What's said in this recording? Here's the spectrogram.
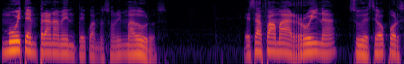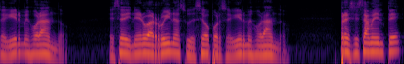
muy tempranamente cuando son inmaduros. Esa fama arruina su deseo por seguir mejorando. Ese dinero arruina su deseo por seguir mejorando. Precisamente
